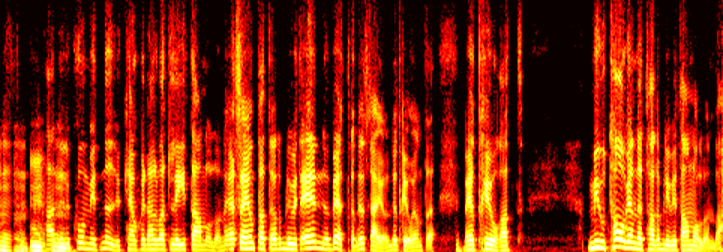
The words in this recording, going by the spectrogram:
Mm. Mm. Hade det mm. kommit nu kanske det hade varit lite annorlunda. Jag säger inte att det hade blivit ännu bättre, det säger jag. Det tror jag inte. Men jag tror att mottagandet hade blivit annorlunda.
